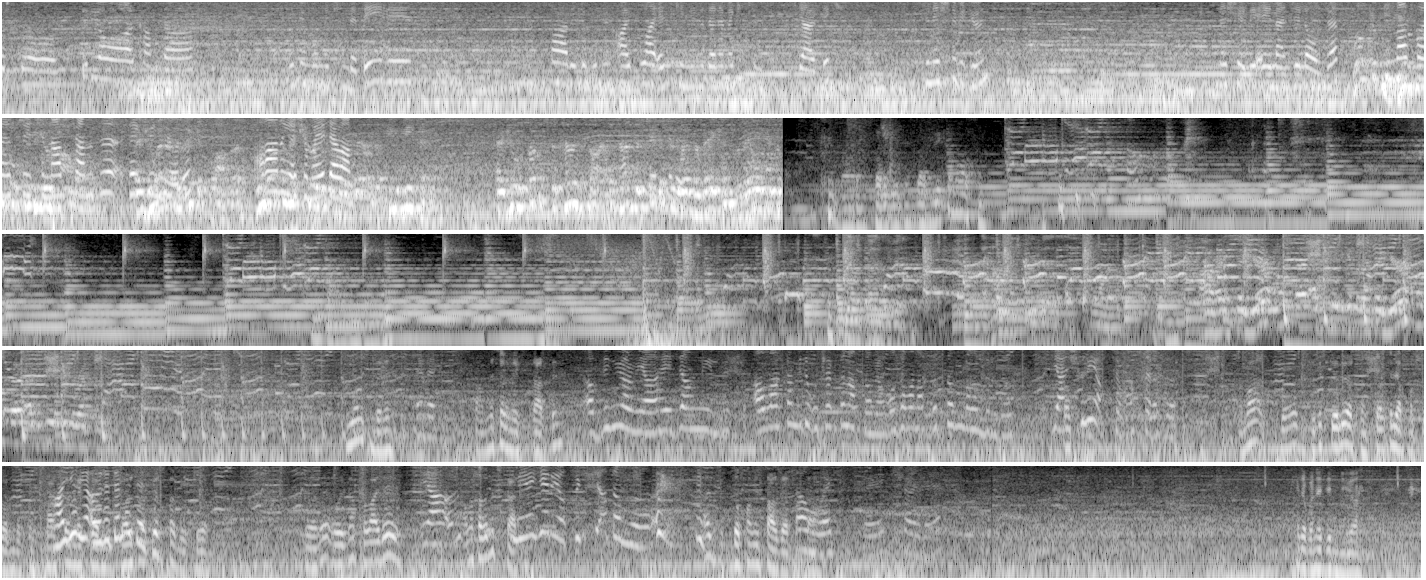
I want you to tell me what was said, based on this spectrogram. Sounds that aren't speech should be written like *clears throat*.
Dorsu Studio arkamda. Bugün bunun içinde değiliz. Sadece bugün iFly etkinliğini denemek için geldik. Güneşli bir gün. Neşeli, eğlenceli olacak. Bundan sonrası için ne yapacağımızı pek bilmiyoruz. Anı yaşamaya devam. As you approach the turnstiles, have your tickets and reservations available right, so you're all set. I just need to get the rest. So you're all set. I just need to get the rest. Biliyor musun beni? Evet. Tamam ne söylemek istersin? Abi bilmiyorum ya heyecanlıyım. Üf, Allah'tan bir de uçaktan atlamıyorum. O zaman atlasam ne olurdu? Yani şunu yapacağım alt tarafı. Ama böyle gidip geliyorsun. Törtül yapmak zorundasın. Ters Hayır dönmek ya, öyle zorundasın. Törtül demedi. yapıyorsun tabii ki. Böyle, o yüzden kolay değil. Ya Ama tadını çıkar. niye geriyorsun ki adamı? *laughs* Azıcık dopamin salgılatın tamam sana. Bey, şöyle. Acaba ne dinliyor?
